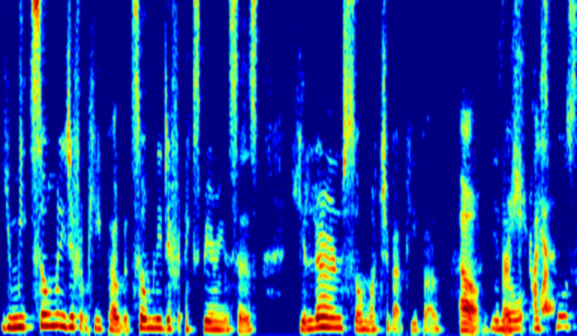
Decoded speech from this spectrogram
you meet so many different people with so many different experiences. You learn so much about people. oh, You know, I suppose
